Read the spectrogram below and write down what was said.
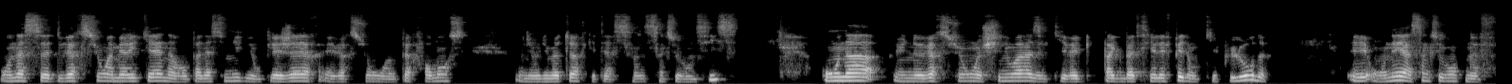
on a cette version américaine en Panasonic, donc légère, et version performance au niveau du moteur qui était à 5, secondes 6. On a une version chinoise qui est avec pack batterie LFP, donc qui est plus lourde, et on est à 5 secondes 9.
